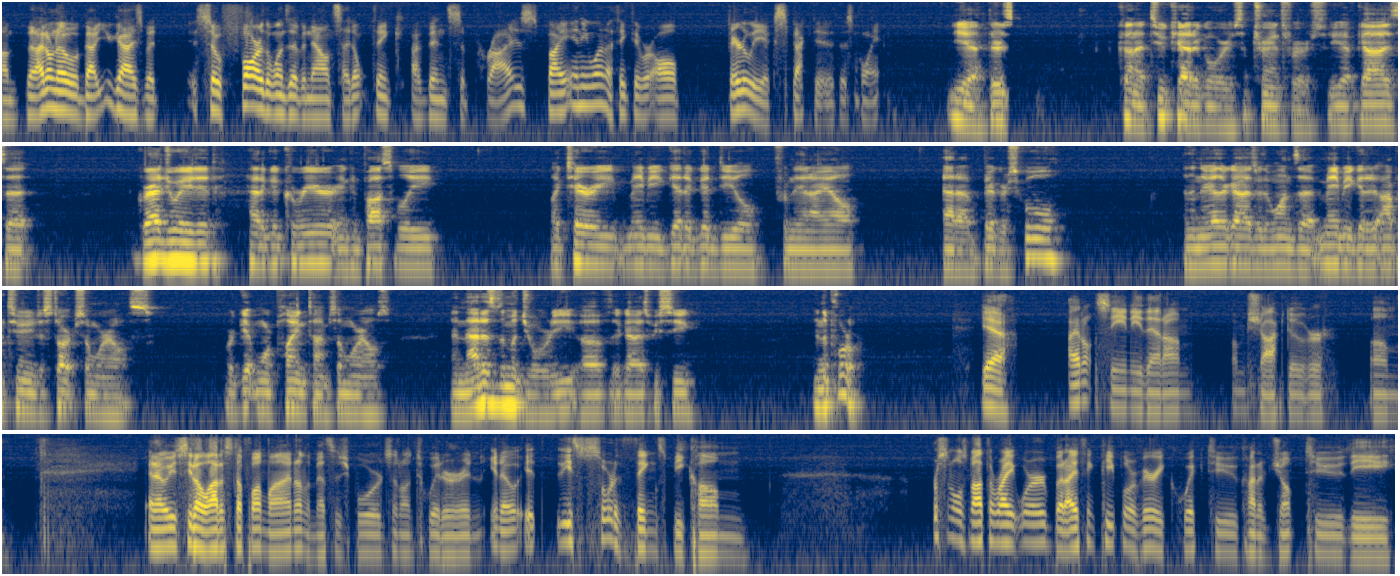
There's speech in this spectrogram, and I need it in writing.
Um, but I don't know about you guys, but so far the ones I've announced, I don't think I've been surprised by anyone. I think they were all fairly expected at this point. Yeah, there's kind of two categories of transfers. You have guys that graduated, had a good career, and can possibly, like Terry, maybe get a good deal from the NIL at a bigger school. And then the other guys are the ones that maybe get an opportunity to start somewhere else or get more playing time somewhere else. And that is the majority of the guys we see in the portal. Yeah, I don't see any that I'm I'm shocked over. Um, and we've seen a lot of stuff online on the message boards and on Twitter, and you know, it these sort of things become personal is not the right word, but I think people are very quick to kind of jump to the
